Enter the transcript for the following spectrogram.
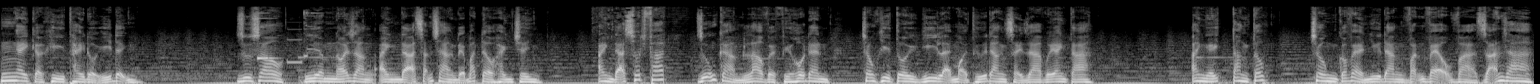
ngay cả khi thay đổi ý định. Dù sao, Liam nói rằng anh đã sẵn sàng để bắt đầu hành trình. Anh đã xuất phát, dũng cảm lao về phía hố đen, trong khi tôi ghi lại mọi thứ đang xảy ra với anh ta. Anh ấy tăng tốc, trông có vẻ như đang vặn vẹo và giãn ra,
